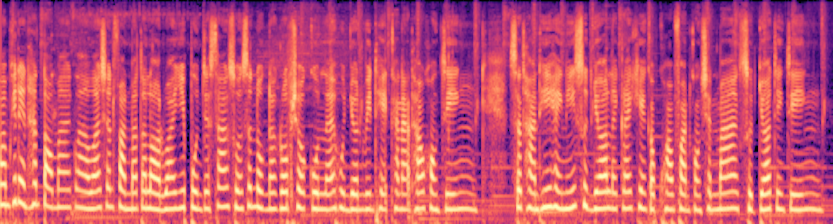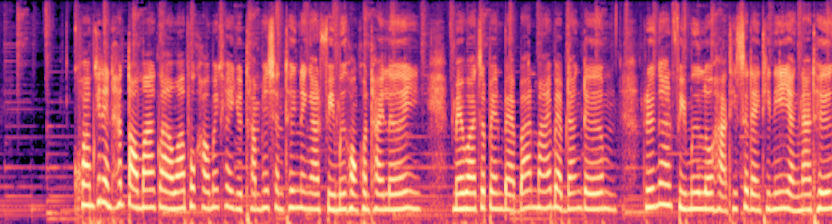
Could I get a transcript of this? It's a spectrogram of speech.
วามคิดเห็นท่านต่อมากล่าวว่าฉันฝันมาตลอดว่าญี่ปุ่นจะสร้างสวนสนุกนักรบโชกุนและหุ่นยนต์วินเทจขนาดเท่าของจริง สถานที่แห่งนี้สุดยอดและใกล้เคียงกับความฝันของฉันมาก สุดยอดจริง ๆ ความคิดเห็นท่านต่อมากล่าวว่า พวกเขาไม่เคยหยุดทำให้ฉันทึ่งในงานฝีมือของคนไทยเลย ไม่ว่าจะเป็นแบบบ้านไม้แบบดั้งเดิม หรืองานฝีมือโลหะที่แสดงที่นี่อย่างน่าทึ่ง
